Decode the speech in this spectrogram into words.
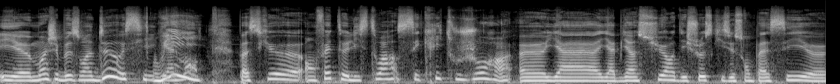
Et euh, moi, j'ai besoin d'eux aussi également. Parce que, euh, en fait, l'histoire s'écrit toujours. Euh, Il y, a, il y a bien sûr des choses qui se sont passées euh,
